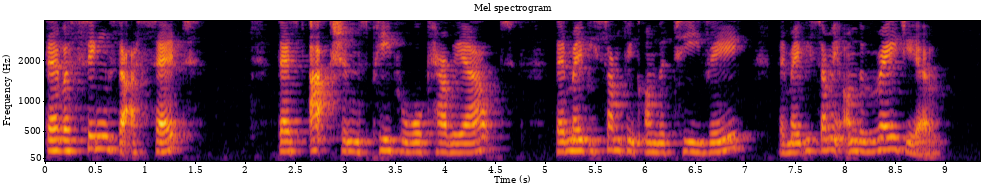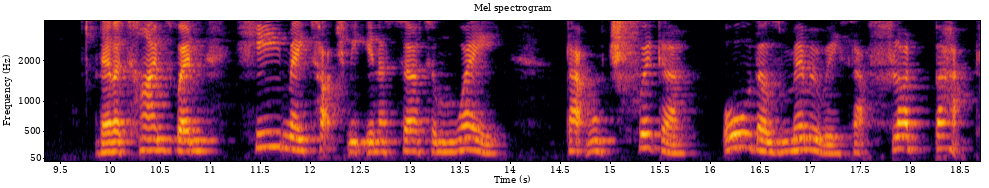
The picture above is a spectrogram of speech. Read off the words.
there are things that are said, there's actions people will carry out, there may be something on the TV, there may be something on the radio. There are times when he may touch me in a certain way that will trigger all those memories that flood back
